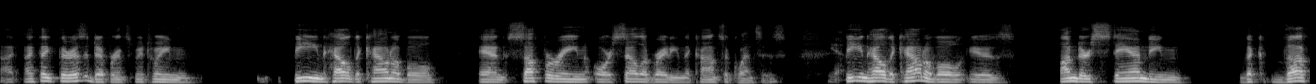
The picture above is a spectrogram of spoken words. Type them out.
i, I think there is a difference between being held accountable and suffering or celebrating the consequences. Yeah. Being held accountable is understanding the the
